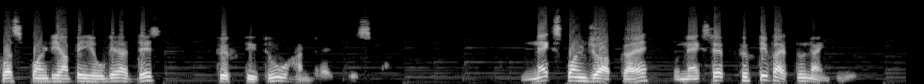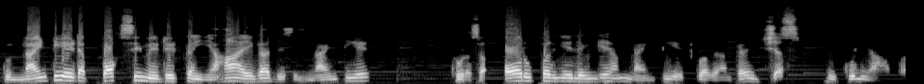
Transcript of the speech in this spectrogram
फ़र्स्ट पॉइंट यहाँ पे हो गया this 50 to 100 this next point जो आपका है, वो नेक्स्ट है 55 टू 98 तो 98 अप्रोक्सीमेटेड कहीं यहाँ आएगा दिस इज़ 98 थोड़ा सा और ऊपर ये लेंगे हम 98 को अगर हम करें जस्ट बिल्कुल यहाँ पर।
